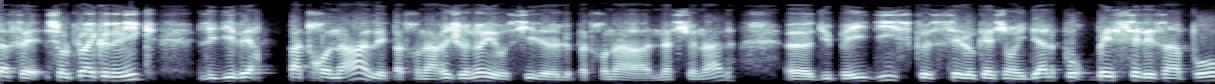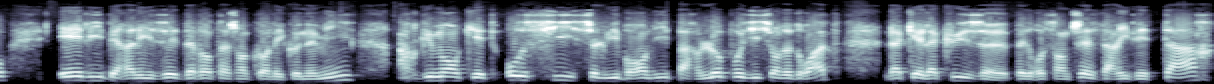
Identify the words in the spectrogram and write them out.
Tout à fait. Sur le plan économique, les divers patronats, les patronats régionaux et aussi le, patronat national euh, du pays disent que c'est l'occasion idéale pour baisser les impôts et libéraliser davantage encore l'économie. Argument qui est aussi celui brandi par l'opposition de droite, laquelle accuse euh, Pedro Sanchez d'arriver tard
